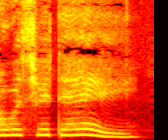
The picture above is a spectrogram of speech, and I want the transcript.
How was your day?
